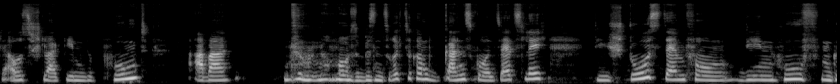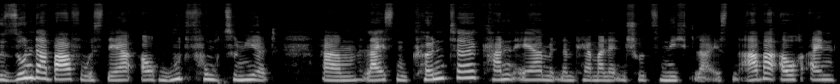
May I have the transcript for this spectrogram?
der ausschlaggebende Punkt. Aber nochmal so ein bisschen zurückzukommen, ganz grundsätzlich, die Stoßdämpfung, die ein Huf, ein gesunder Barfuß, der auch gut funktioniert, ähm, leisten könnte, kann er mit einem permanenten Schutz nicht leisten. Aber auch ein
